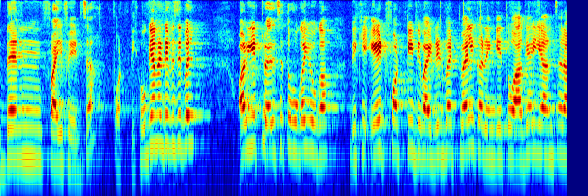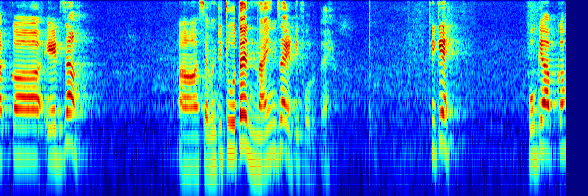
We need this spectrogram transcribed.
देन फाइव एट ज़ा फोर्टी हो गया ना डिविजिबल और ये ट्वेल्व से तो होगा ही होगा। देखिए eight forty divided by twelve करेंगे तो आ गया ये आंसर आपका एट ज़ा सेवेंटी टू होता है नाइन ज़ा एटी फोर होता है। ठीक है? हो गया आपका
